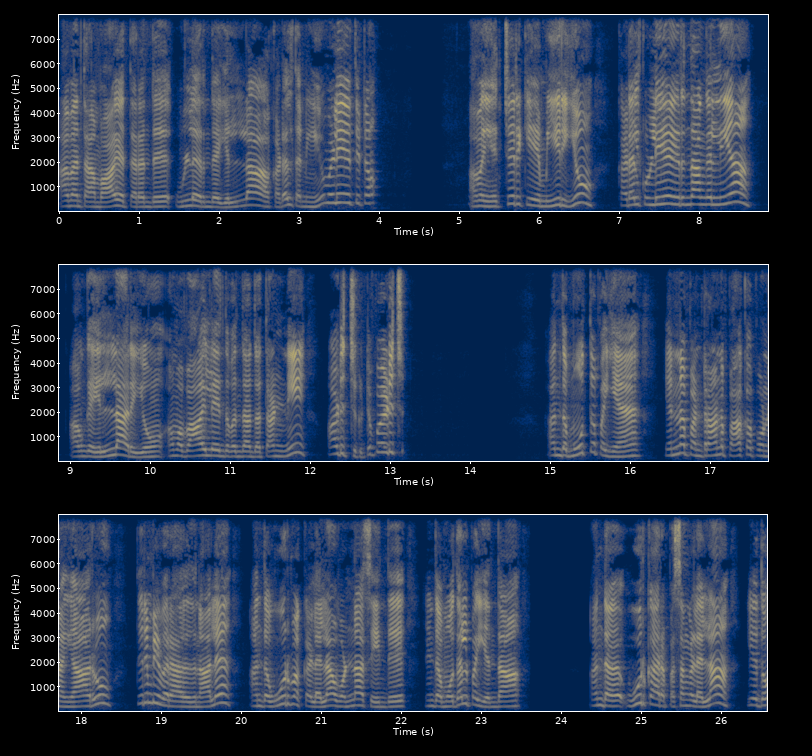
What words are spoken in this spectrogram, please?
அவன் தான் வாயை திறந்து உள்ளே இருந்த எல்லா கடல் தண்ணியும் வெளியேற்றிட்டான் அவன் எச்சரிக்கையை மீறியும் கடலுக்குள்ளேயே இருந்தாங்க இல்லையா? அவங்க எல்லாரையும் அவன் வாயிலேருந்து வந்த அந்த தண்ணி அடிச்சுக்கிட்டு போயிடுச்சு. அந்த மூத்த பையன் என்ன பண்ணுறான்னு பார்க்க போன யாரும் திரும்பி வராததுனால அந்த ஊர் மக்கள் எல்லாம் ஒன்றா சேர்ந்து இந்த முதல் பையன்தான் அந்த ஊர்க்கார பசங்களெல்லாம் ஏதோ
